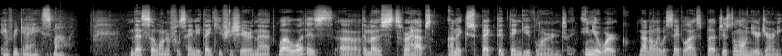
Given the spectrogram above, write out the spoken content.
every day smiling. That's so wonderful, Sandy. Thank you for sharing that. Well, what is uh, the most perhaps unexpected thing you've learned in your work, not only with Save Lives, but just along your journey?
